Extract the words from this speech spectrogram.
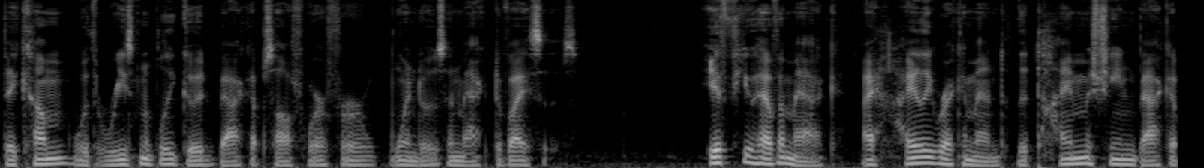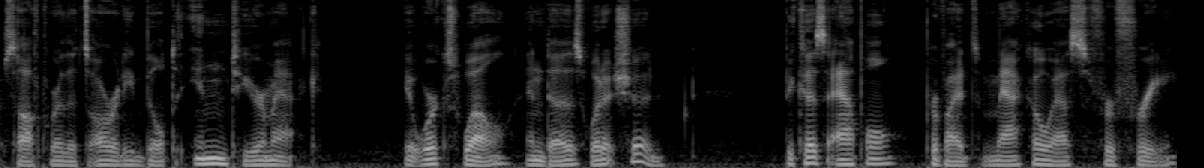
They come with reasonably good backup software for Windows and Mac devices. If you have a Mac, I highly recommend the Time Machine backup software that's already built into your Mac. It works well and does what it should. Because Apple provides Mac OS for free,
